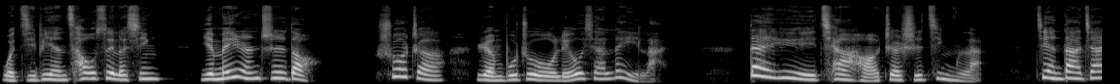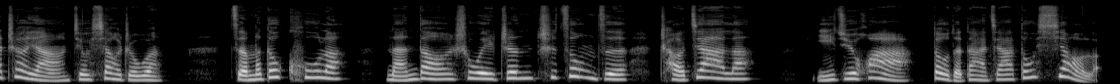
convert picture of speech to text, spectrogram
我即便操碎了心，也没人知道。”说着，忍不住流下泪来。黛玉恰好这时进来，见大家这样，就笑着问：“怎么都哭了？”难道是魏征吃粽子吵架了？一句话逗得大家都笑了。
